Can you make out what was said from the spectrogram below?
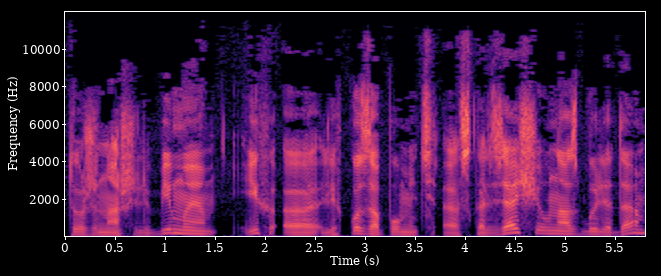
Тоже наши любимые. Их э, легко запомнить. Э, скользящие у нас были, да?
